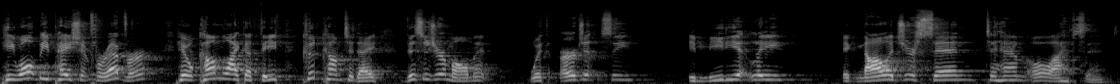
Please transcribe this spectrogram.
He won't be patient forever. He'll come like a thief, could come today. This is your moment with urgency, immediately acknowledge your sin to Him. Oh, I've sinned.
